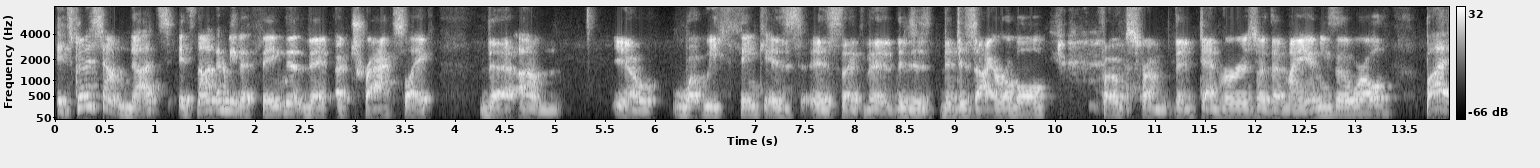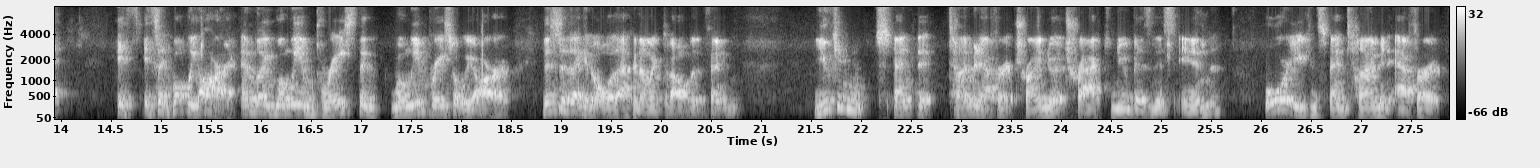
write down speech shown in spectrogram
It's going to sound nuts. It's not going to be the thing that, that attracts like the, um, you know, what we think is is like the the, the desirable folks from the Denvers or the Miami's of the world, but it's it's like what we are. And like when we embrace the when we embrace what we are, this is like an old economic development thing you can spend time and effort trying to attract new business in, or you can spend time and effort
